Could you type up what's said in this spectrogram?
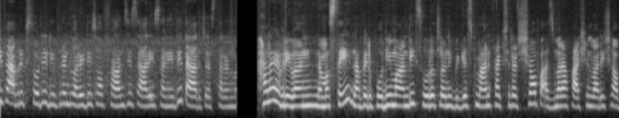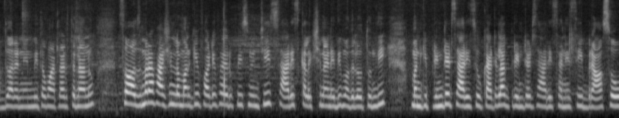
ఈ ఫ్యాబ్రిక్స్ తోటి different varieties of fancy saris అనేది తయారు చేస్తారనమాట హలో ఎవ్రీవన్ నమస్తే. నా పేరు పూర్ణిమ అండి. సూరత్లోని biggest manufacturer shop Ajmera fashion వారి షాప్ ద్వారా నేను మీతో మాట్లాడుతున్నాను. సో అజ్మరా ఫ్యాషన్లో మనకి ఫార్టీ ఫైవ్ రూపీస్ నుంచి శారీస్ కలెక్షన్ అనేది మొదలవుతుంది. మనకి printed saris catalog printed saris అనేసి బ్రాసో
